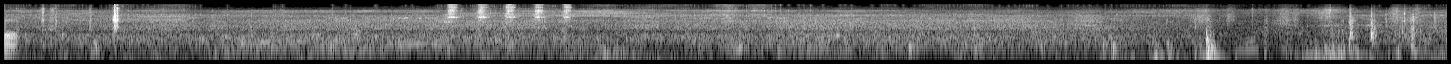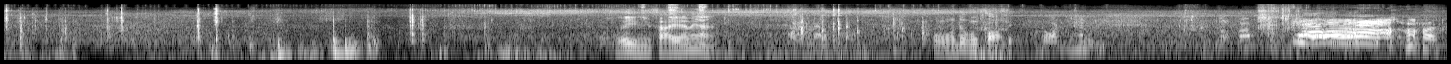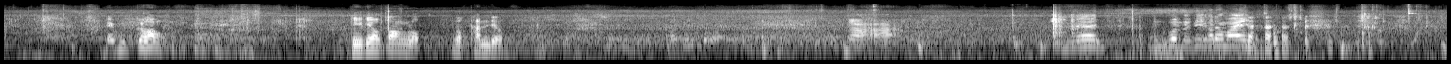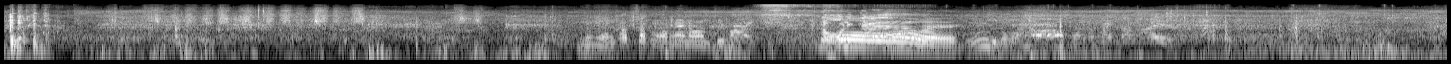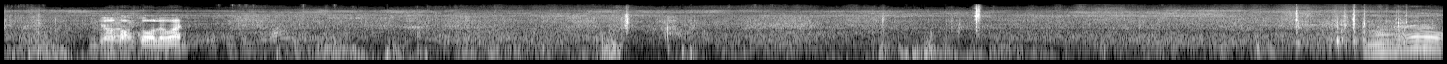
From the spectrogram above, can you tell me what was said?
เฮ้ย มี ไซส์นะเนี่ยแน่นโอ้โหดูมันเกาะดิกอดแน่นหลบครับเต็มกล้อง ดีเดียวกล้องหลบ หลบทันอยู่กอดนี้สวยเล่นมึงพ่นใส่พี่เขาทำไม น้องหงครับซักไม่ออกแน่นอนพี่ไม่โดนอีกแล้วโอ้ยอืมอยู่ตรงนั้นเหรอมองต้นไม้ตายเดี๋ยวสองตัวเลยเว้ย มันเป็นไงวะ มาแล้ว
